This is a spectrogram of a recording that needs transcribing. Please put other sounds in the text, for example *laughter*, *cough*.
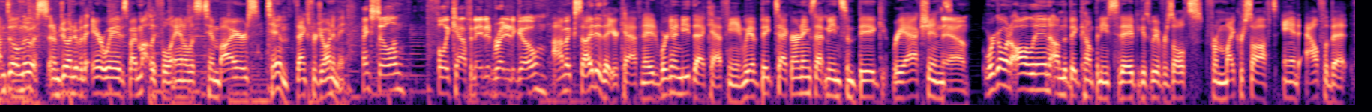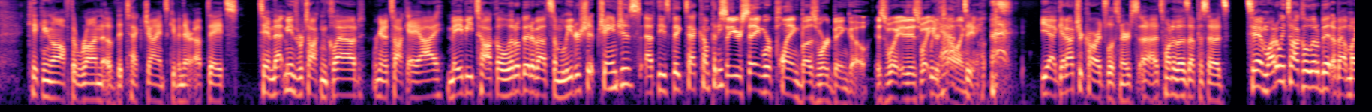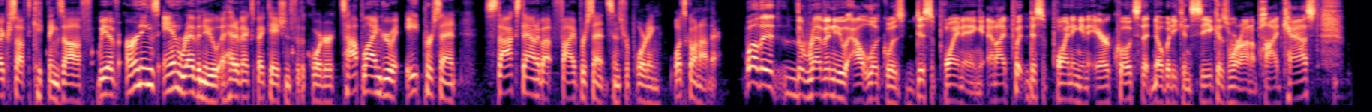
I'm Dylan Lewis, and I'm joined over the airwaves by Motley Fool analyst Tim Beyers. Tim, thanks for joining me. Thanks, Dylan fully caffeinated, ready to go? I'm excited that you're caffeinated. We're going to need that caffeine. We have big tech earnings. That means some big reactions. Yeah. We're going all in on the big companies today because we have results from Microsoft and Alphabet kicking off the run of the tech giants, giving their updates. Tim, that means we're talking cloud. We're going to talk AI, maybe talk a little bit about some leadership changes at these big tech companies. So you're saying we're playing buzzword bingo? Is what is what we you're telling to. me? *laughs* yeah, get out your cards, listeners. Uh, it's one of those episodes. Tim, why don't we talk a little bit about Microsoft to kick things off? We have earnings and revenue ahead of expectations for the quarter. Top line grew at 8%, stocks down about 5% since reporting. What's going on there? Well, the the revenue outlook was disappointing, and I put disappointing in air quotes that nobody can see because we're on a podcast.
